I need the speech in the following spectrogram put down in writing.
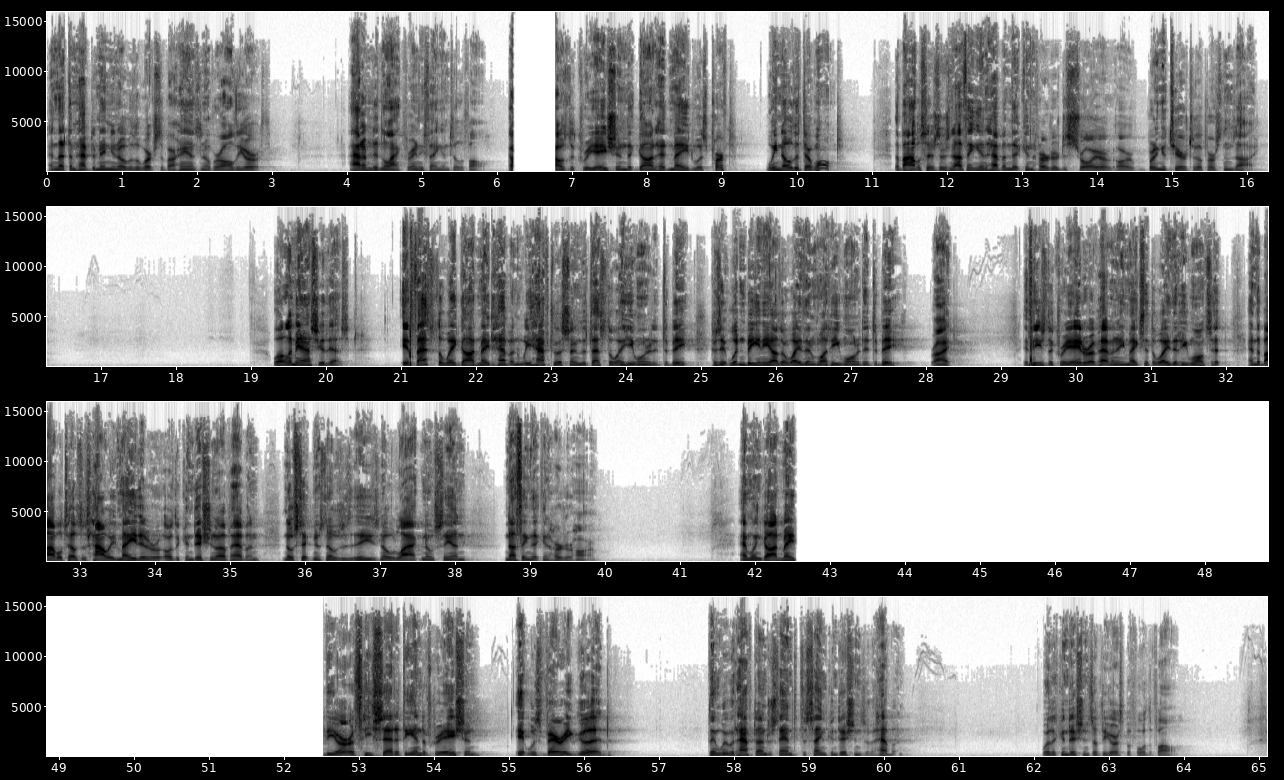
and let them have dominion over the works of our hands and over all the earth. Adam didn't lack for anything until the fall. Because the creation that God had made was perfect. We know that there won't. The Bible says there's nothing in heaven that can hurt or destroy or, or bring a tear to a person's eye. Well, let me ask you this. If that's the way God made heaven, we have to assume that that's the way He wanted it to be, because it wouldn't be any other way than what He wanted it to be, right? If He's the creator of heaven and He makes it the way that He wants it, and the Bible tells us how He made it or, or the condition of heaven no sickness, no disease, no lack, no sin, nothing that can hurt or harm. And when God made the earth, he said at the end of creation, it was very good, then we would have to understand that the same conditions of heaven were the conditions of the earth before the fall.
